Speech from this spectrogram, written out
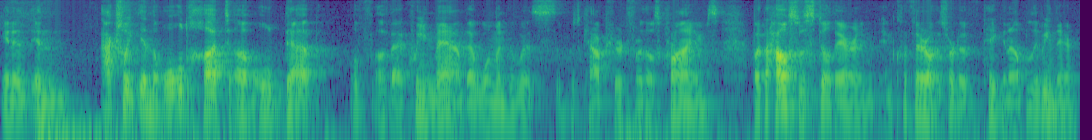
in an, in actually in the old hut of old Deb of, of that Queen Mab, that woman who was was captured for those crimes, but the house was still there, and, and Clithero has sort of taken up living there.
